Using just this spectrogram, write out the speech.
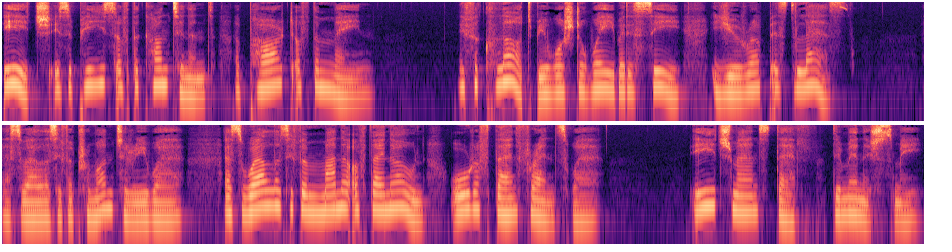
Each is a piece of the continent, a part of the main. If a clod be washed away by the sea, Europe is the less. As well as if a promontory were, as well as if a manor of thine own or of thine friends were. Each man's death diminishes me,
